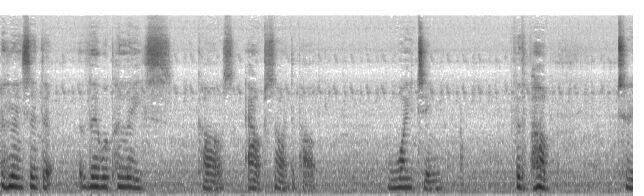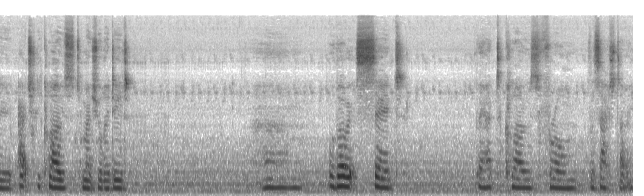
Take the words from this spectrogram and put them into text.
and they said that there were police cars outside the pub waiting for the pub to actually close to make sure they did. Um, although it said they had to close from the Saturday,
